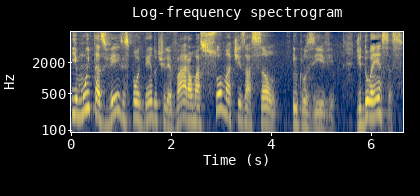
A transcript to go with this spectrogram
e muitas vezes podendo te levar a uma somatização, inclusive, de doenças.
